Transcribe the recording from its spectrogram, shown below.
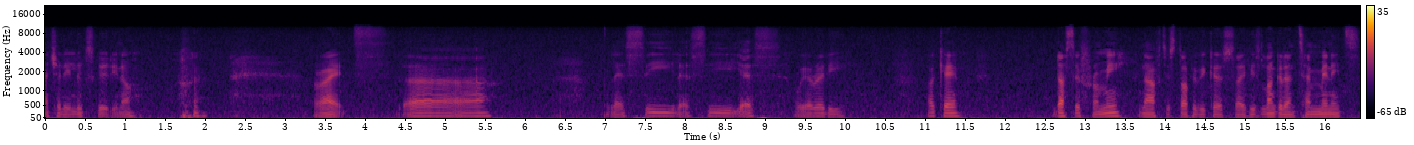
Actually it looks good you know. Right. Uh, let's see let's see. Yes we are ready. Okay. That's it from me. Now I have to stop it because uh, if it's longer than 10 minutes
